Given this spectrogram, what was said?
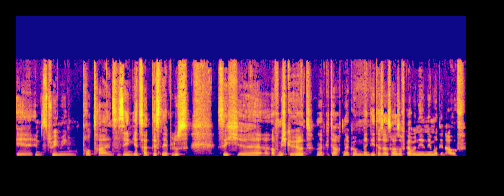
äh, im Streaming-Portalen zu sehen. Jetzt hat Disney Plus sich äh, auf mich gehört und hat gedacht, na komm, wenn die das als Hausaufgabe nehmen, nehmen wir den auf.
